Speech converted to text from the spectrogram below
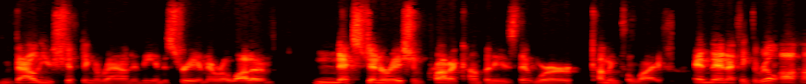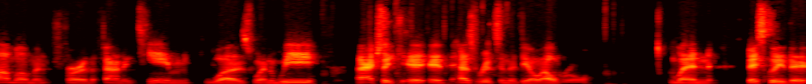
value shifting around in the industry, and there were a lot of next generation product companies that were coming to life. And then I think the real aha moment for the founding team was when we actually it, it has roots in the DOL rule when basically the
